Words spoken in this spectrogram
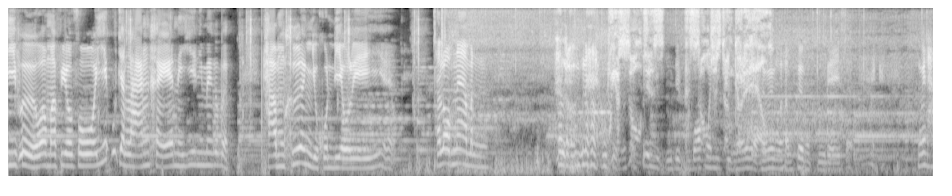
ทีเผลอว่ามาฟิโอโฟเยี่ยกูจะล้างแค้นไอ้เยี่ยนี่แม่งก็แบบทำเครื่องอยู่คนเดียวเลยไอ้เยี่ยถ้ารอบหน้ามันถ้ารอบหน้ากูจะเครื่องอยู่กูจะบล็อกมันจริงๆเลยถ้าแม่งมาทำเครื่องกับกูเลยไอ้สัตว์ไม่ท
